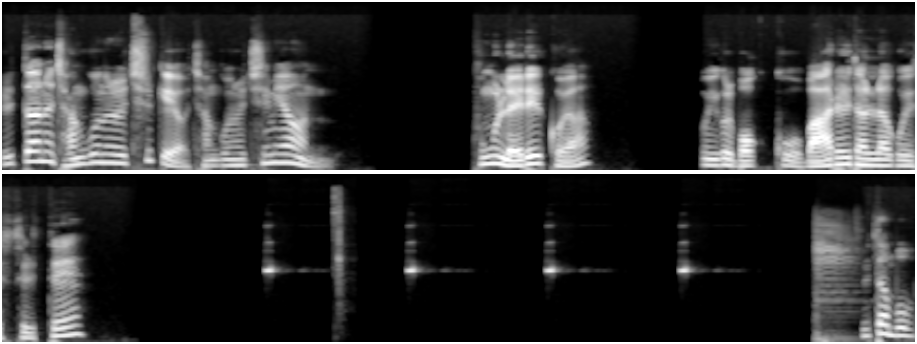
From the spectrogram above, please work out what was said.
일단은 장군을 칠게요. 장군을 치면 궁을 내릴 거야. 이걸 먹고 말을 달라고 했을 때 일단 뭐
